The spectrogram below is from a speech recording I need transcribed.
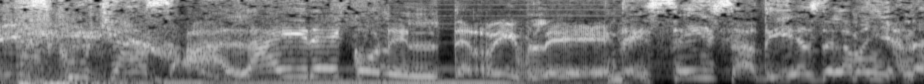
Escuchas al aire con el terrible, de 6 a 10 de la mañana.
